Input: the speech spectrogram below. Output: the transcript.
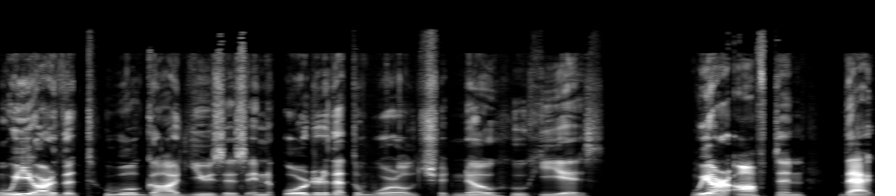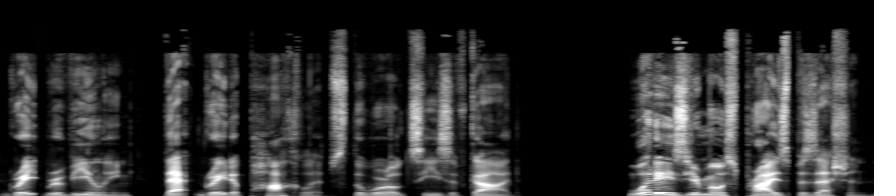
We are the tool God uses in order that the world should know who He is. We are often that great revealing, that great apocalypse the world sees of God. What is your most prized possession?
